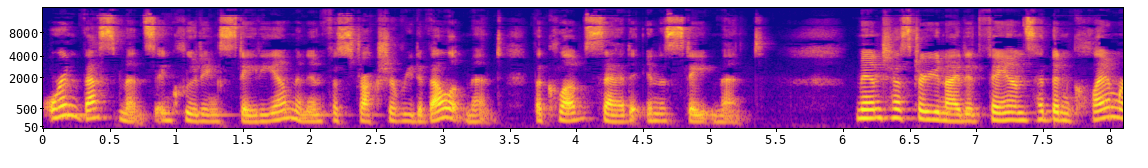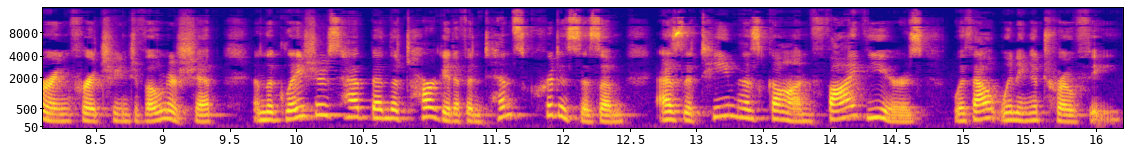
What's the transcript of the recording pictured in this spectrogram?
or investments including stadium and infrastructure redevelopment, the club said in a statement. Manchester United fans have been clamoring for a change of ownership, and the Glazers have been the target of intense criticism as the team has gone five years without winning a trophy.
